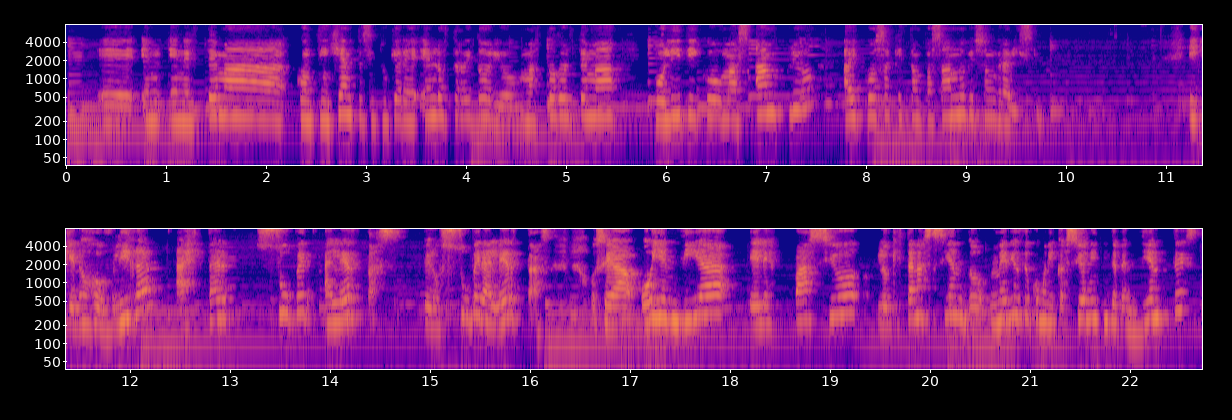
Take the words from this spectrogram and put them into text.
en, en el tema contingente, si tú quieres, en los territorios, más todo el tema político más amplio, hay cosas que están pasando que son gravísimas. Y que nos obligan a estar súper alertas, pero súper alertas. O sea, hoy en día el espacio, lo que están haciendo medios de comunicación independientes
